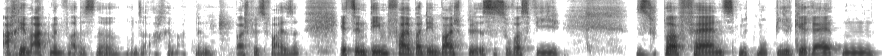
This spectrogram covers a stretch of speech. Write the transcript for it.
Achim Admin war das, ne? Unser Achim Admin beispielsweise. Jetzt in dem Fall, bei dem Beispiel ist es sowas wie Superfans mit Mobilgeräten,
